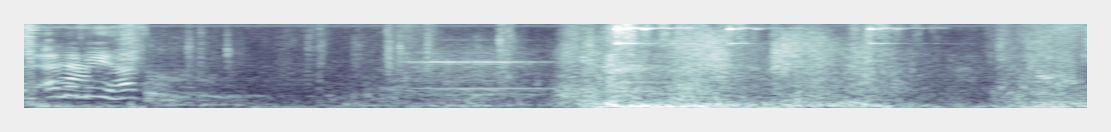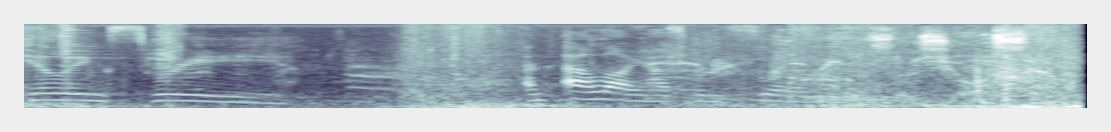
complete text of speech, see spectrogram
An enemy has. Killing spree. An ally has been slain.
